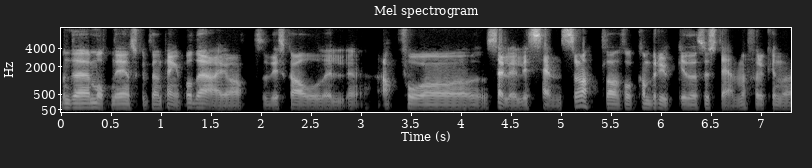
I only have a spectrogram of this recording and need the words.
Men det, måten de ønsker å tjene penger på, det er jo at de skal ja, få selge lisenser da, til at folk kan bruke det systemet for å kunne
